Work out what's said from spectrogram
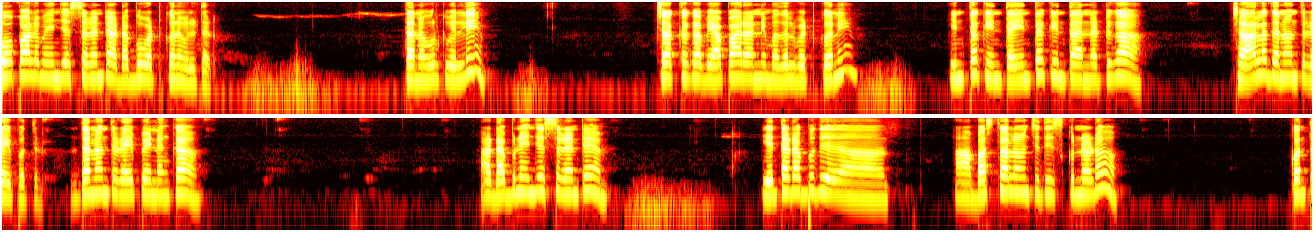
గోపాలం ఏం చేస్తాడంటే ఆ డబ్బు పట్టుకొని వెళ్తాడు. తన ఊరికి వెళ్ళి చక్కగా వ్యాపారాన్ని మొదలుపెట్టుకొని ఇంతకింత ఇంతకింత అన్నట్టుగా చాలా ధనవంతుడైపోతాడు. ధనవంతుడైపోయినాక ఆ డబ్బుని ఏం చేస్తాడంటే ఎంత డబ్బు ఆ బస్తాల నుంచి తీసుకున్నాడో కొంత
